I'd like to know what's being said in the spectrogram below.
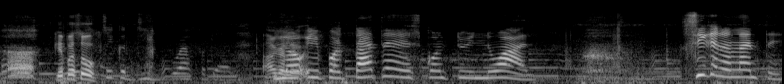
¿Qué pasó? Take a deep breath again. Hágale. Lo importante es continuar. Sigue adelante.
